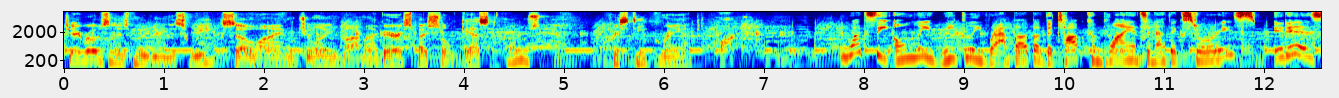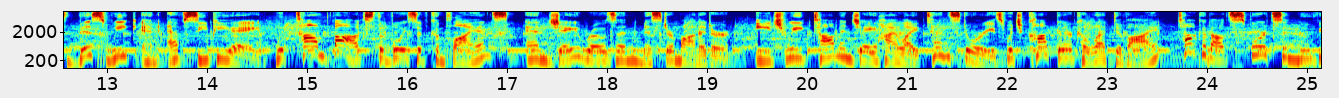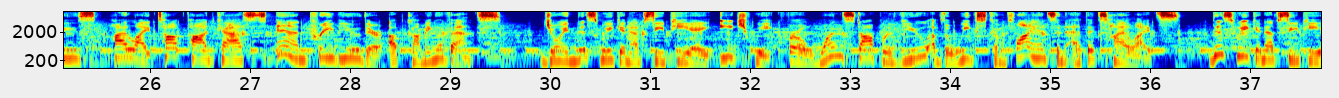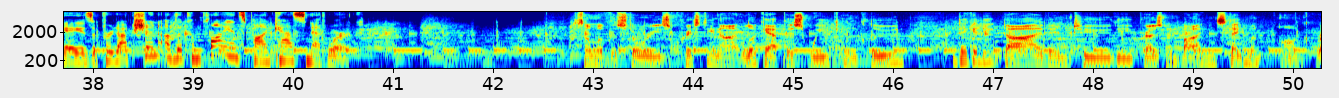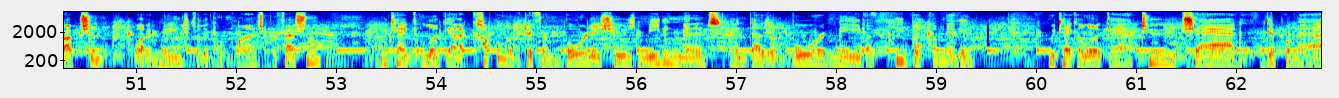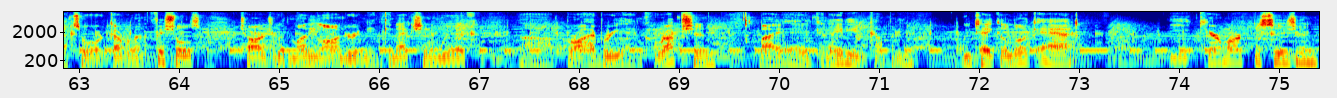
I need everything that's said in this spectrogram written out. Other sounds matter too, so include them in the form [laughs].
Jay Rosen is moving this week, so I am joined by my very special guest host, Kristy Grant Hart. What's the only weekly wrap up of the top compliance and ethics stories? It is This Week in FCPA with Tom Fox, the voice of compliance, and Jay Rosen, Mr. Monitor. Each week, Tom and Jay highlight 10 stories which caught their collective eye, talk about sports and movies, highlight top podcasts, and preview their upcoming events. Join This Week in FCPA each week for a one stop review of the week's compliance and ethics highlights. This Week in FCPA is a production of the Compliance Podcast Network. Some of the stories Kristy and I look at this week include we take a deep dive into the President Biden statement on corruption, what it means for the compliance professional. We take a look at a couple of different board issues, meeting minutes, and does a board need a people committee? We take a look at two Chad diplomats or government officials charged with money laundering in connection with uh, bribery and corruption by a Canadian company. We take a look at the Caremark decision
